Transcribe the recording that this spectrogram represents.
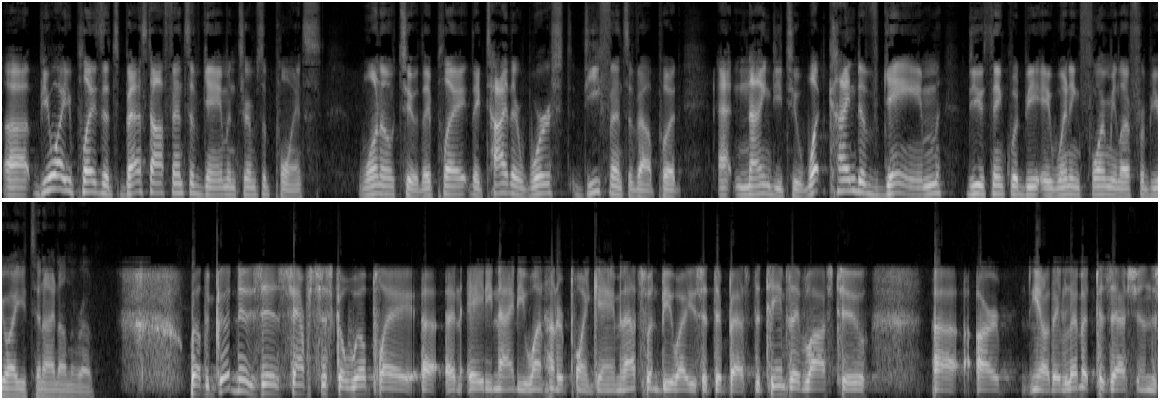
uh, BYU plays its best offensive game in terms of points, 102. They play. They tie their worst defensive output at 92. What kind of game do you think would be a winning formula for BYU tonight on the road? Well, the good news is San Francisco will play uh, an 80, 90, 100 point game, and that's when BYU's at their best. The teams they've lost to uh, are, you know, they limit possessions,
